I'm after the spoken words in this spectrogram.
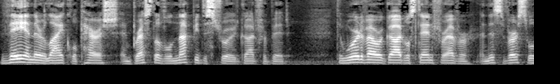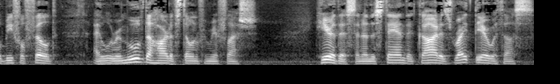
They and their like will perish, and Breslov will not be destroyed, God forbid. The word of our God will stand forever, and this verse will be fulfilled. I will remove the heart of stone from your flesh. Hear this and understand that God is right there with us.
